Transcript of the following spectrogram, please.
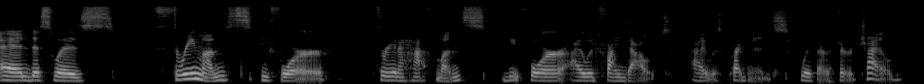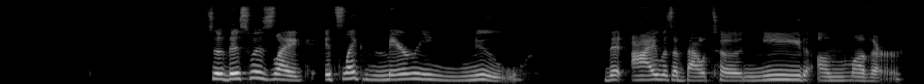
And this was three months before three and a half months before I would find out I was pregnant with our third child. So this was like, it's like Mary knew that I was about to need a mother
